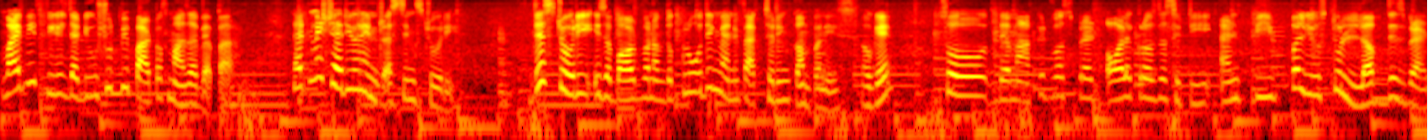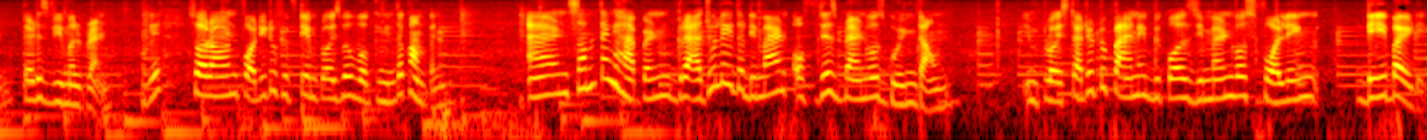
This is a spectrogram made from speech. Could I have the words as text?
why we feel that you should be part of Maza Vyapar? Let me share you an interesting story. This story is about one of the clothing manufacturing companies. Okay, so their market was spread all across the city, and people used to love this brand. That is Vimal brand. Okay, so around 40 to 50 employees were working in the company, and something happened. Gradually, the demand of this brand was going down. Employees started to panic because demand was falling day by day.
